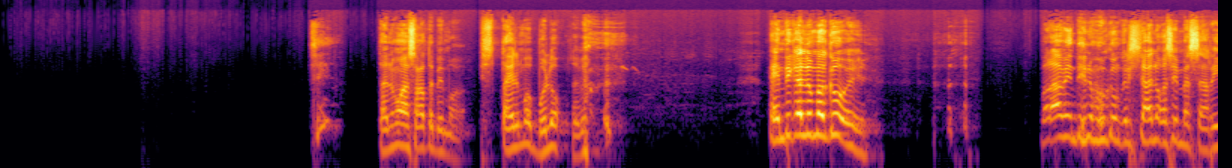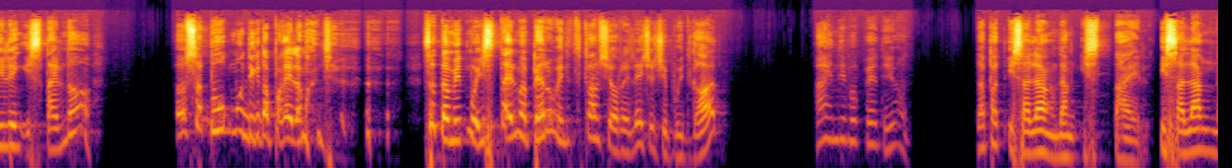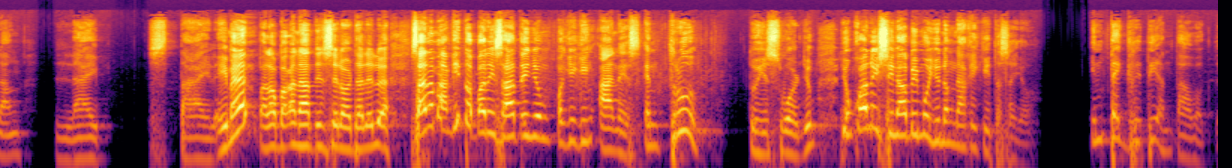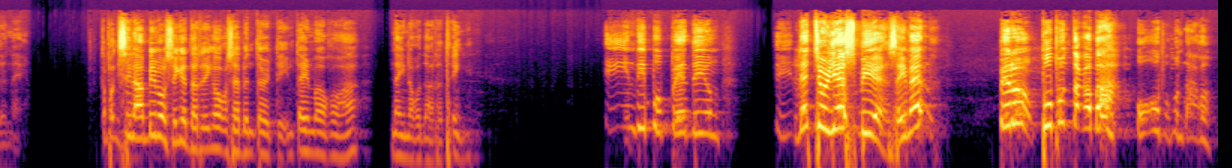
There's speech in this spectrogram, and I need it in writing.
See? Tanong mo nga sa katabi mo, style mo, bulok. Eh, hindi ka lumago eh. Marami hindi lumagong kristyano kasi mas sariling style. No. Oh, sa buhok mo, hindi kita pakialaman dyan. sa damit mo, style mo. Pero when it comes to your relationship with God, ah, hindi po pwede yun. Dapat isa lang ng style. Isa lang ng lifestyle. Amen? Palakpakan natin si Lord. Hallelujah. Sana makita pa rin sa atin yung pagiging honest and true to His Word. Yung, yung kung ano yung sinabi mo, yun ang nakikita sa'yo. Integrity ang tawag doon eh. Kapag sinabi mo, sige, darating ako 7.30, hintayin mo ako ha, 9 ako darating. Eh, hindi po pwede yung, let your yes be yes. Amen? Pero pupunta ka ba? Oo, pupunta ako.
